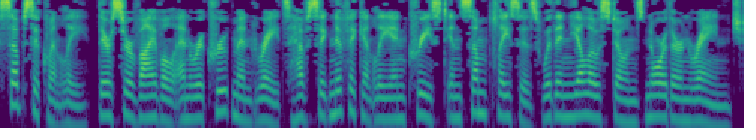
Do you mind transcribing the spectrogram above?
Subsequently, their survival and recruitment rates have significantly increased in some places within Yellowstone's northern range.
